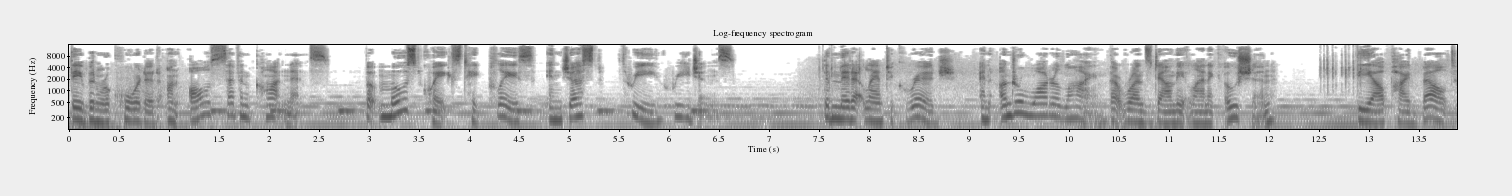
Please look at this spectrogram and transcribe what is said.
They've been recorded on all seven continents, but most quakes take place in just three regions. The Mid-Atlantic Ridge, an underwater line that runs down the Atlantic Ocean, the Alpine Belt,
